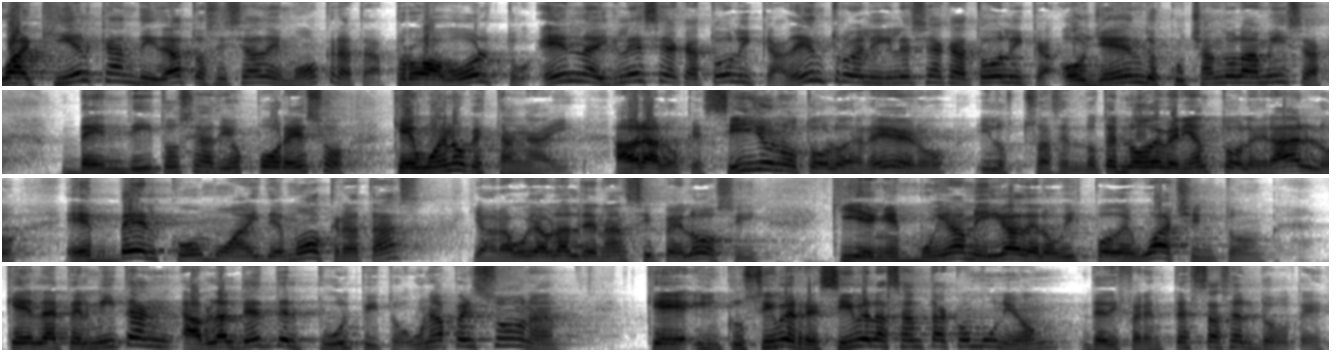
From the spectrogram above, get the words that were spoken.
Cualquier candidato, así sea demócrata, pro aborto, en la iglesia católica, dentro de la iglesia católica, oyendo, escuchando la misa, bendito sea Dios por eso. Qué bueno que están ahí. Ahora, lo que sí yo no tolero, y los sacerdotes no deberían tolerarlo, es ver cómo hay demócratas, y ahora voy a hablar de Nancy Pelosi, quien es muy amiga del obispo de Washington, que le permitan hablar desde el púlpito. Una persona que inclusive recibe la Santa Comunión de diferentes sacerdotes,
